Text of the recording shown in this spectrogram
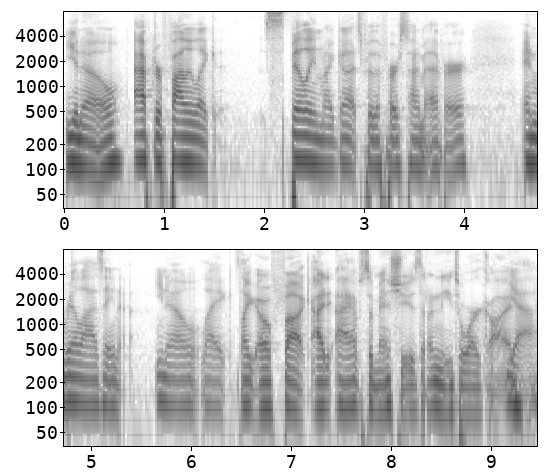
You know, after finally like spilling my guts for the first time ever, and realizing, you know, like Like, oh fuck, I, I have some issues that I need to work on. yeah,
